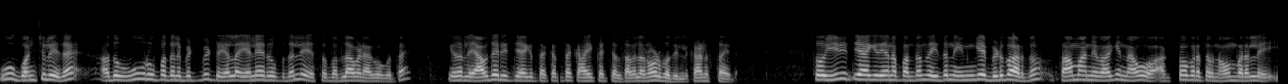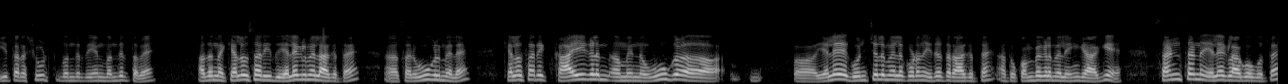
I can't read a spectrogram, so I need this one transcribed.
ಹೂ ಗೊಂಚಲು ಇದೆ. ಅದು ಹೂ ರೂಪದಲ್ಲಿ ಬಿಟ್ಬಿಟ್ಟು ಎಲ್ಲ ಎಲೆ ರೂಪದಲ್ಲಿ ಸೊ ಬದಲಾವಣೆ ಆಗೋಗುತ್ತೆ. ಇದರಲ್ಲಿ ಯಾವುದೇ ರೀತಿಯಾಗಿರ್ತಕ್ಕಂಥ ಕಾಯಿ ಕಚ್ಚಲ್ ತಾವೆಲ್ಲ ನೋಡ್ಬೋದು ಇಲ್ಲಿ ಕಾಣಿಸ್ತಾ ಇದೆ. ಸೊ ಈ ರೀತಿಯಾಗಿದೆ ಏನಪ್ಪ ಅಂತಂದರೆ ಇದನ್ನು ಹಿಂಗೆ ಬಿಡಬಾರ್ದು. ಸಾಮಾನ್ಯವಾಗಿ ನಾವು ಅಕ್ಟೋಬರ್ ಅಥವಾ ನವಂಬರಲ್ಲಿ ಈ ಥರ ಶೂಟ್ಸ್ ಬಂದಿರ್ತ, ಏನು ಬಂದಿರ್ತವೆ, ಅದನ್ನು ಕೆಲವು ಸಾರಿ ಇದು ಎಲೆಗಳ ಮೇಲೆ ಆಗುತ್ತೆ. ಸಾರಿ ಹೂಗಳ ಮೇಲೆ. ಕೆಲವು ಸಾರಿ ಕಾಯಿಗಳ ಐ ಮೀನ್ ಹೂಗಳ ಎಲೆ ಗೊಂಚಲ ಮೇಲೆ ಕೂಡ ಇದೇ ಥರ ಆಗುತ್ತೆ. ಅಥವಾ ಕೊಂಬೆಗಳ ಮೇಲೆ ಹಿಂಗೆ ಆಗಿ ಸಣ್ಣ ಸಣ್ಣ ಎಲೆಗಳಾಗೋಗುತ್ತೆ.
